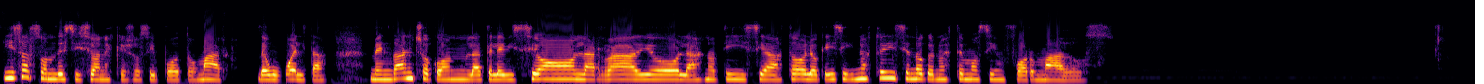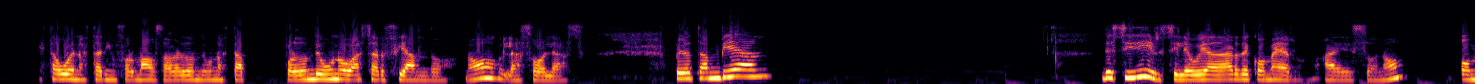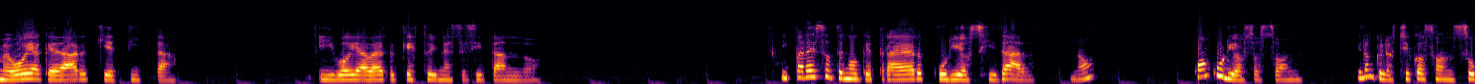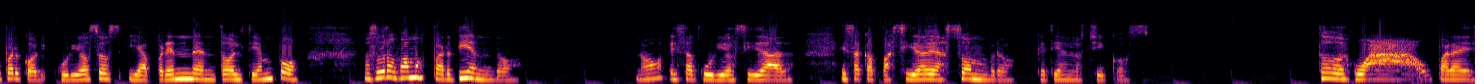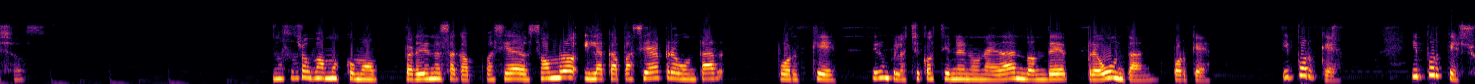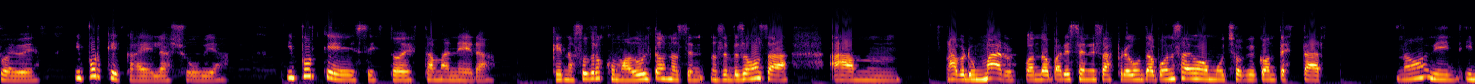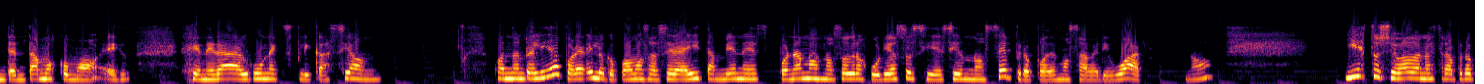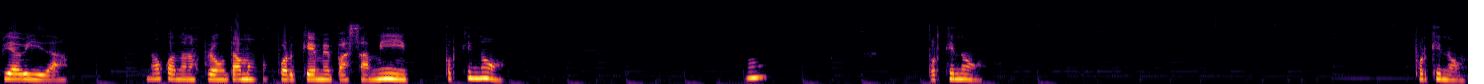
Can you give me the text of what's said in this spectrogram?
Y esas son decisiones que yo sí puedo tomar. De vuelta, me engancho con la televisión, la radio, las noticias, todo lo que dice, y no estoy diciendo que no estemos informados, está bueno estar informado, saber dónde uno está, por dónde uno va surfeando, ¿no? Las olas. Pero también decidir si le voy a dar de comer a eso, ¿no? O me voy a quedar quietita y voy a ver qué estoy necesitando. Y para eso tengo que traer curiosidad, ¿no? ¿Cuán curiosos son? ¿Vieron que los chicos son súper curiosos y aprenden todo el tiempo? Nosotros vamos perdiendo, ¿no? Esa curiosidad, esa capacidad de asombro que tienen los chicos. Todo es wow para ellos. Nosotros vamos como perdiendo esa capacidad de asombro y la capacidad de preguntar por qué. Vieron que los chicos tienen una edad en donde preguntan por qué. ¿Y por qué? ¿Y por qué llueve? ¿Y por qué cae la lluvia? ¿Y por qué es esto de esta manera? Que nosotros como adultos nos, empezamos a, mm, abrumar cuando aparecen esas preguntas, porque no sabemos mucho qué contestar. ¿no? intentamos como generar alguna explicación. Cuando en realidad por ahí lo que podemos hacer ahí también es ponernos nosotros curiosos y decir no sé, pero podemos averiguar, ¿no? Y esto llevado a nuestra propia vida, ¿no? Cuando nos preguntamos por qué me pasa a mí, ¿por qué no? ¿Por qué no? ¿Por qué no?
